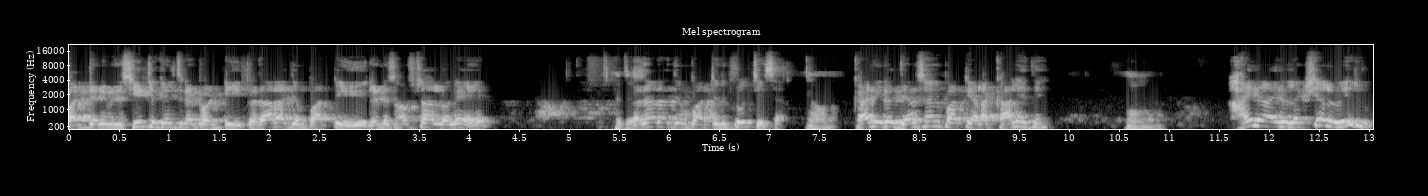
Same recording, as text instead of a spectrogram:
పద్దెనిమిది సీట్లు గెలిచినటువంటి ప్రజారాజ్యం పార్టీ రెండు సంవత్సరాల్లోనే ప్రజారాజ్యం పార్టీని క్లోజ్ చేశారు. అవును. కానీ ఈరోజు జనసేన పార్టీ అలా కాలేదే. ఆయన ఆయన లక్ష్యాలు వేరు.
